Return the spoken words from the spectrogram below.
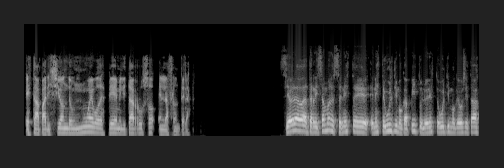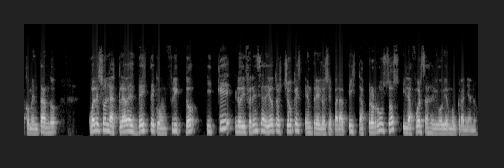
esta aparición de un nuevo despliegue militar ruso en la frontera. Si ahora aterrizamos en este, en este último capítulo, en esto último que vos estabas comentando, ¿cuáles son las claves de este conflicto y qué lo diferencia de otros choques entre los separatistas prorrusos y las fuerzas del gobierno ucraniano.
